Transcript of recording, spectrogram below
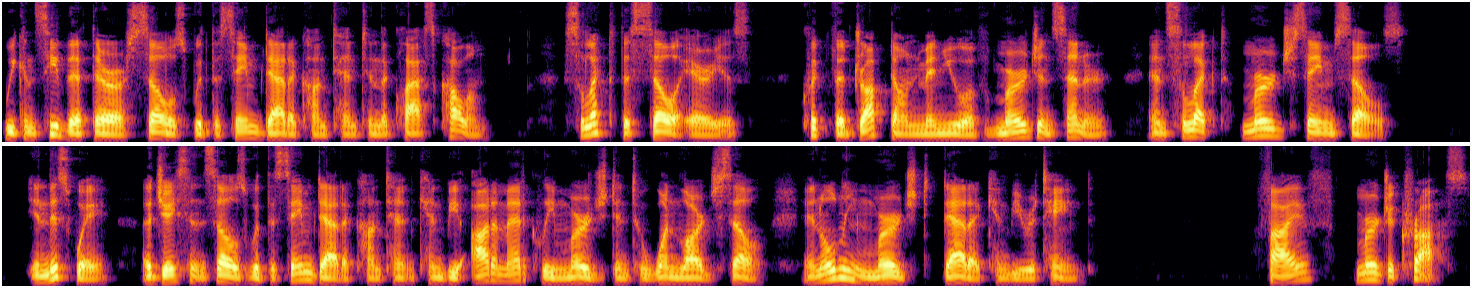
we can see that there are cells with the same data content in the class column. Select the cell areas, click the drop-down menu of Merge and Center, and select Merge Same Cells. In this way, adjacent cells with the same data content can be automatically merged into one large cell, and only merged data can be retained. 5. Merge across.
